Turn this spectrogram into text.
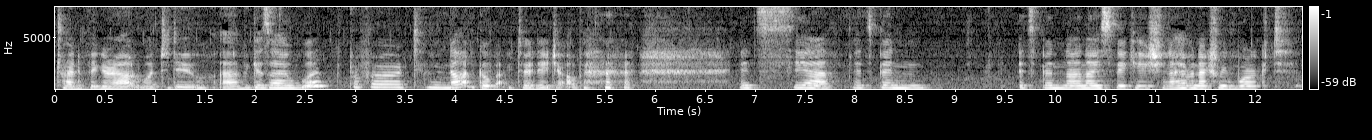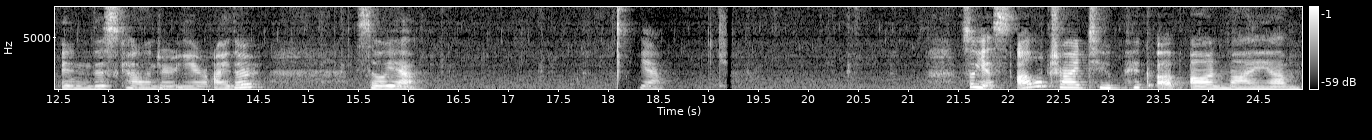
try to figure out what to do, uh, because I would prefer to not go back to a day job. it's, yeah, it's been it's been a nice vacation. I haven't actually worked in this calendar year either. So yeah. Yeah. So yes, I will try to pick up on my um,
